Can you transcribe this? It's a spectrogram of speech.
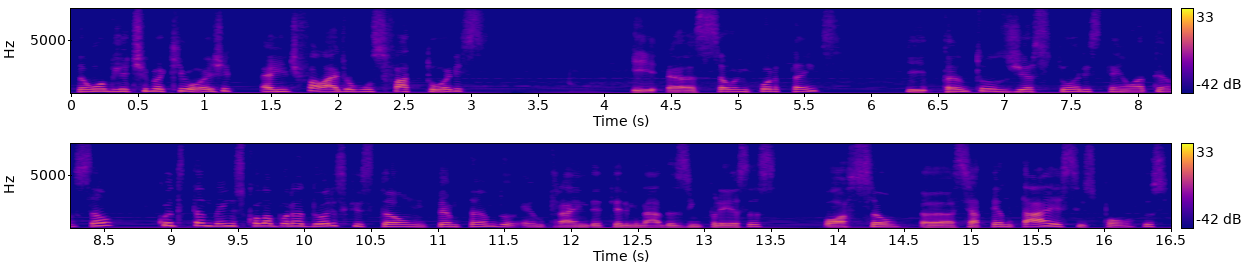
Então, o objetivo aqui hoje é a gente falar de alguns fatores que uh, são importantes que tanto os gestores tenham atenção, quanto também os colaboradores que estão tentando entrar em determinadas empresas possam uh, se atentar a esses pontos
